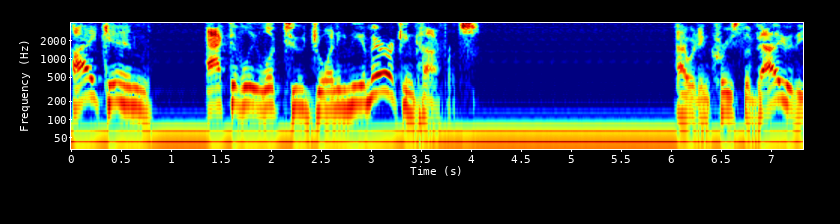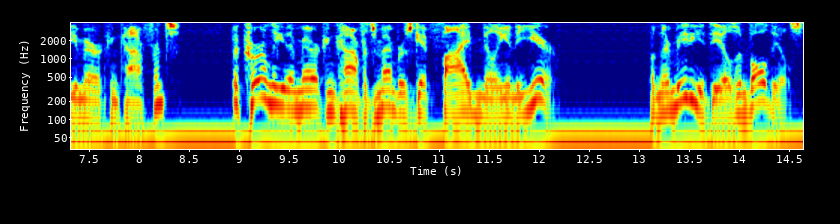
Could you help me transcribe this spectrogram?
I can actively look to joining the American Conference. I would increase the value of the American Conference, but currently the American Conference members get 5 million a year from their media deals and bowl deals.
